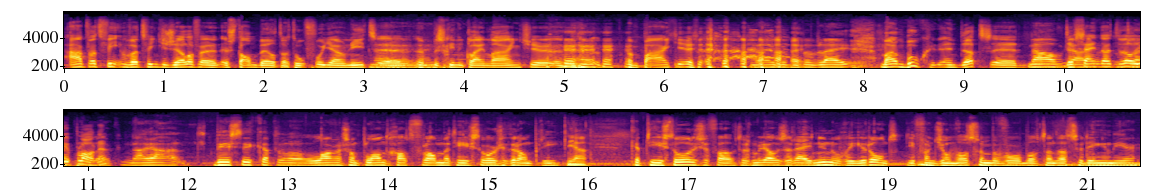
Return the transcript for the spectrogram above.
Aad, wat vind, wat vind je zelf? Een een standbeeld, dat hoeft voor jou niet. Nee, nee, Eh, nee. Misschien een klein laantje, een, een paardje. Nee, ik ben- ben blij. maar een boek, en dat, eh, Nou, dat zijn dat wel je plannen? Nou ja, tenminste, ik heb wel langer zo'n plan gehad, vooral met de historische Grand Prix. Ja. Ik heb die historische foto's, maar die ze rijden nu nog hier rond. Die van John Watson bijvoorbeeld en dat soort dingen meer.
